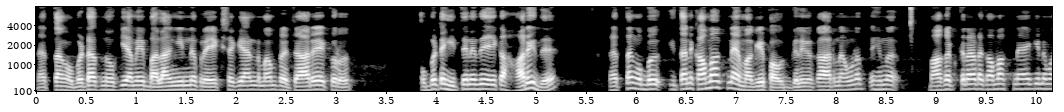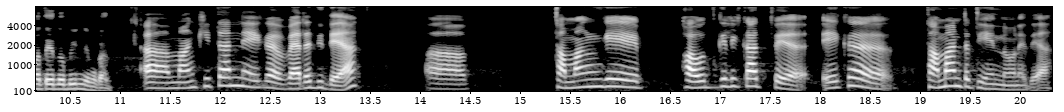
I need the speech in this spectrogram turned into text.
නැත්තං ඔබටත් නොකිය මේ බලංඉන්න ප්‍රේක්ෂකයන්ට මං ප්‍රචාරය කරොත් ඔබට හිතනද ඒක හරිද? නැත්තං ඔබ හිතන කමක් නෑ මගේ පෞද්ගලික කාරණ වනත් එහෙම මාකට් කරට කමක් නෑ කියෙන මතේ ඔබින්න මකත් මංහිතන්නේ ඒක වැරදි දෙයක්. තමන්ගේ පෞද්ගලිකත්වය ඒක තමන්ට තියෙන්න ඕනෙ දෙයක්.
